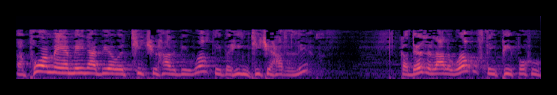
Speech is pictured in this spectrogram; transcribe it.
a poor man may not be able to teach you how to be wealthy, but he can teach you how to live. Because there's a lot of wealthy people who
